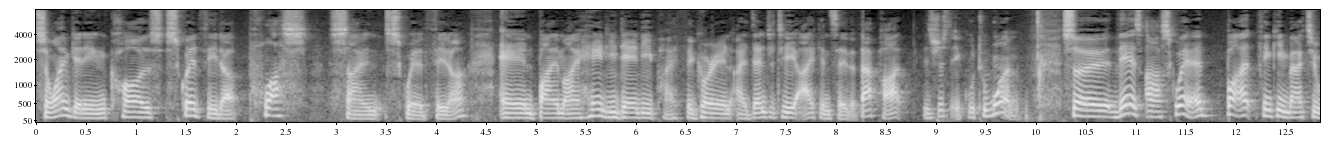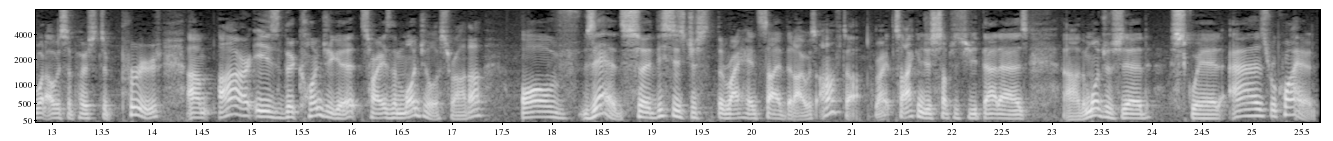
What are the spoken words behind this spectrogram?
so I'm getting cos squared theta plus sine squared theta. And by my handy dandy Pythagorean identity, I can say that that part is just equal to 1. So there's r squared, but thinking back to what I was supposed to prove, um, r is the conjugate, sorry, is the modulus rather, of z. So this is just the right hand side that I was after, right? So I can just substitute that as uh, the modulus z squared as required.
